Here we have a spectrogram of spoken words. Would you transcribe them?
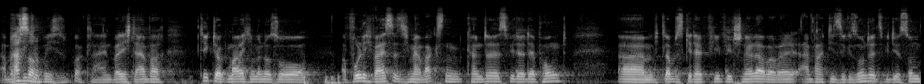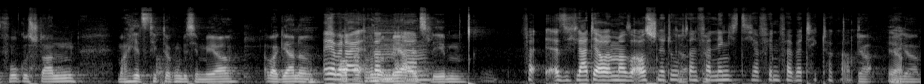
aber Ach so. TikTok bin ich super klein, weil ich da einfach, TikTok mache ich immer nur so, obwohl ich weiß, dass ich mehr wachsen könnte, ist wieder der Punkt. Ähm, ich glaube, das geht halt viel, viel schneller, aber weil einfach diese Gesundheitsvideos so im Fokus standen, mache ich jetzt TikTok ein bisschen mehr, aber gerne. Ja, aber auch da- einfach nur dann, mehr ähm, als Leben. Also ich lade ja auch immer so Ausschnitte hoch, Ja, dann ja. verlinke ich dich auf jeden Fall bei TikTok auch. Ja, Ja. mega.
